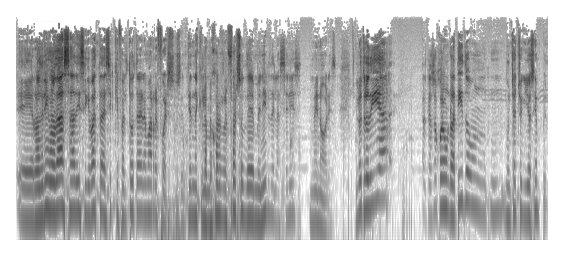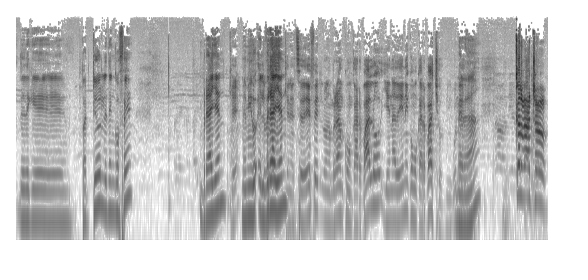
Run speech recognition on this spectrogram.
Eh, Rodrigo Daza dice que basta decir que faltó traer a más refuerzos. Entienden que los mejores refuerzos deben venir de las series menores. El otro día alcanzó a jugar un ratito un, un muchacho que yo siempre, desde que partió, le tengo fe. Brian, ¿Qué? mi amigo el Brian, Que en el CDF lo nombraron como Carvalho y en ADN como Carbacho. Ninguna ¿verdad? ¡Carbacho!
